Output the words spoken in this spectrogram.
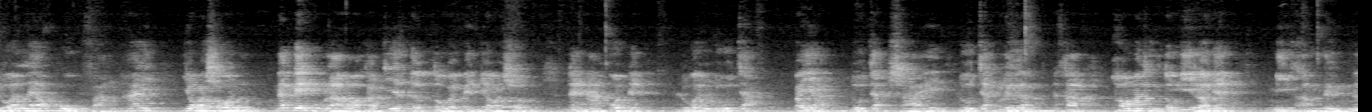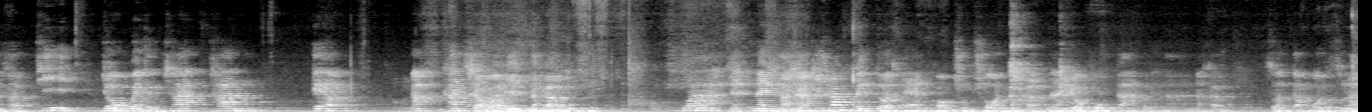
ล้วนแล้วปลูกฝังให้เยาวชน นักเรียนของเราอะครับที่จะเติบโตไปเป็นเยาวชนในอนาคตเนี่ยล้วนรู้จักประหยัดรู้จักใช้รู้จักเลือกนะครับพอมาถึงตรงนี้แล้วเนี่ยมีคำหนึ่งนะครับ ที่โยงไปถึงชาติท่าน แก้วอะท่านชาวาริสนะครับ ว่าเนี่ยในฐานะที่ท่านเป็นตัวแทนของชุมชนนะครับนายกองค์การบริหารนะครับ ส่วนตำบลสุรา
